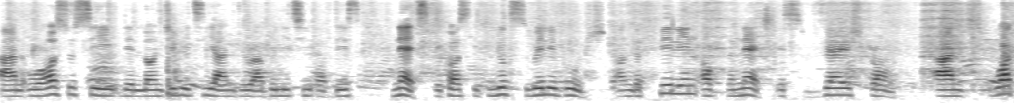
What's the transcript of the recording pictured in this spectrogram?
And we'll also see the longevity and durability of this net because it looks really good. And the feeling of the net is very strong and what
